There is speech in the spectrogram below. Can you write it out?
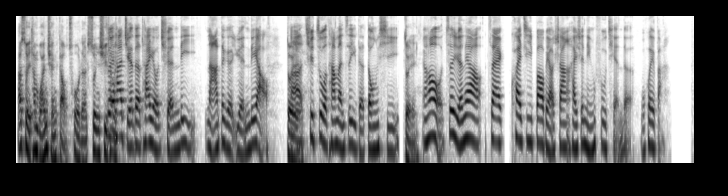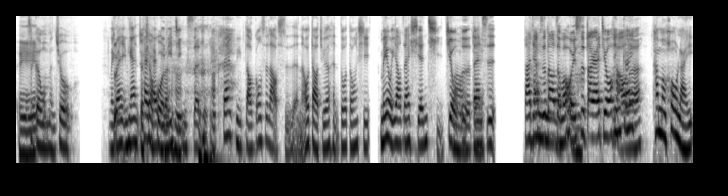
啊，所以他们完全搞错了顺序。所以他觉得他有权利拿这个原料。对、呃，去做他们自己的东西。对，然后这原料在会计报表上还是您付钱的，不会吧？欸、这个我们就没关系。你看太太比你谨慎，但你老公是老实人呢。我倒觉得很多东西没有要再掀起旧恶，哦、但是大家知道怎么回事，大概就好了。他们后来。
